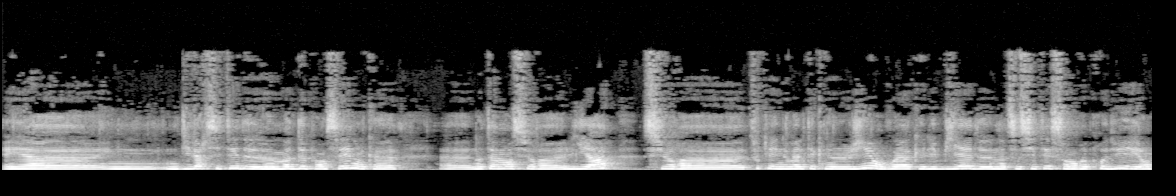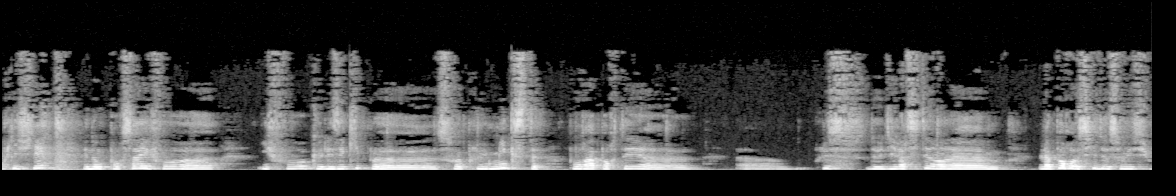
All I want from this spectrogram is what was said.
et une, diversité de modes de pensée, donc notamment sur l'IA, sur toutes les nouvelles technologies. On voit que les biais de notre société sont reproduits et amplifiés. Et donc pour ça, il faut, il faut que les équipes soient plus mixtes pour apporter plus de diversité dans l'apport aussi de solutions.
